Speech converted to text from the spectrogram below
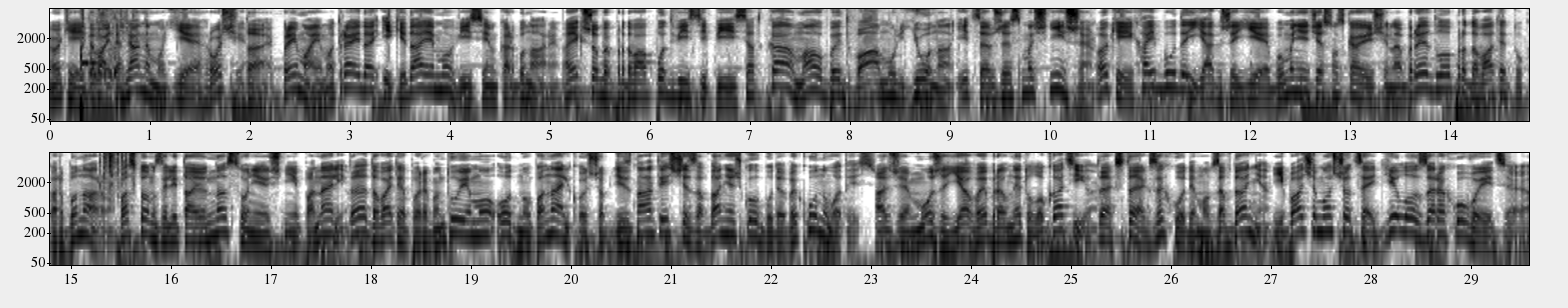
Окей, давайте глянемо, є гроші. Так, приймаємо трейда і кидаємо 8 карбонари. А якщо би продавав по 250к, мав би 2 мільйона, і це вже смачніше. Окей, хай буде як же є, бо мені, чесно скажучи, набридло продавати ту карбонару. Фастом залітаю на сонячні панелі. Та давайте поремонтуємо одну панельку, щоб дізнатись, чи завданнячко буде виконуватись. Адже може я вибрав не ту локацію. Так, так, заходимо в завдання і бачимо, що це діло зараховується.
